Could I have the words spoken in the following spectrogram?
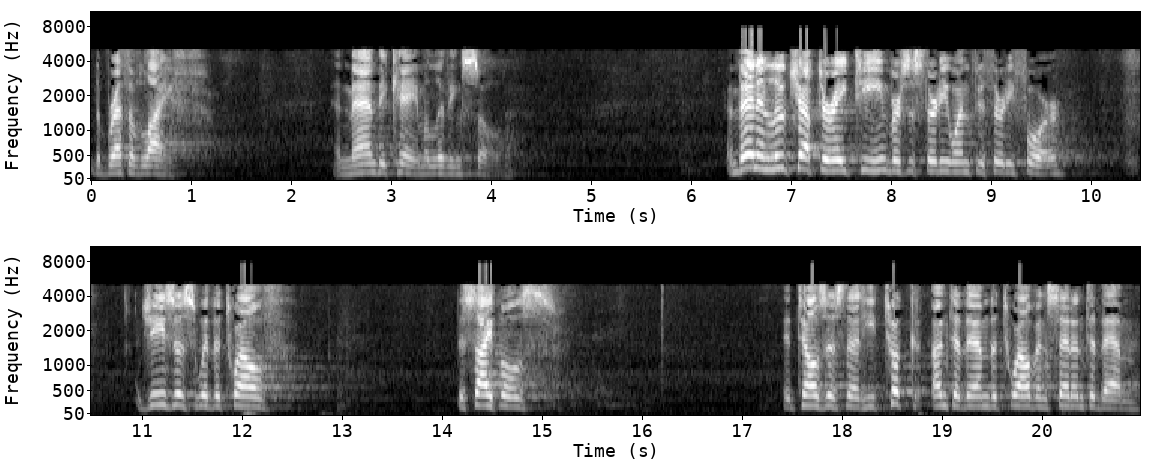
the breath of life, and man became a living soul. And then in Luke chapter 18, verses 31 through 34, Jesus with the twelve disciples, it tells us that he took unto them the twelve and said unto them,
